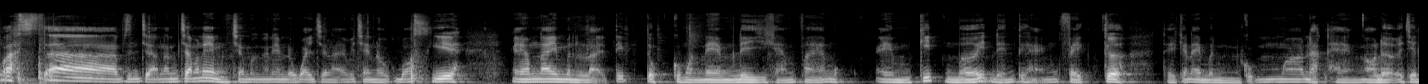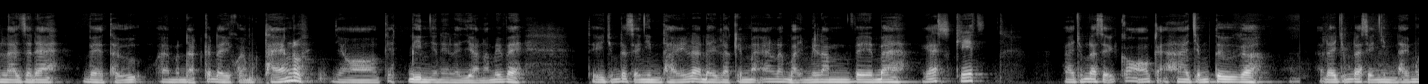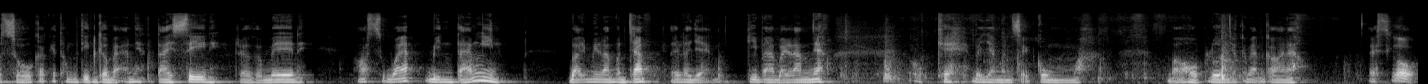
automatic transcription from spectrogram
What's up? Xin chào 500 anh em, chào mừng anh em đã quay trở lại với channel của Boss Gear. Ngày hôm nay mình lại tiếp tục cùng anh em đi khám phá một em kit mới đến từ hãng Faker. Thì cái này mình cũng ờ, đặt hàng order ở trên Lazada về thử Và mình đặt cách đây khoảng một tháng rồi Do cái pin như này là giờ nó mới về. Thì chúng ta sẽ nhìn thấy là đây là cái mã là 75V3 gasket. Và chúng ta sẽ có cả 2.4G ở đây chúng ta sẽ nhìn thấy một số các cái thông tin cơ bản nha. Type-C này, RGB này, hot swap, pin 8000 75% đây là dạng Kiva 75 nha. Ok bây giờ mình sẽ cùng mở hộp luôn cho các bạn coi nào. Let's go.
